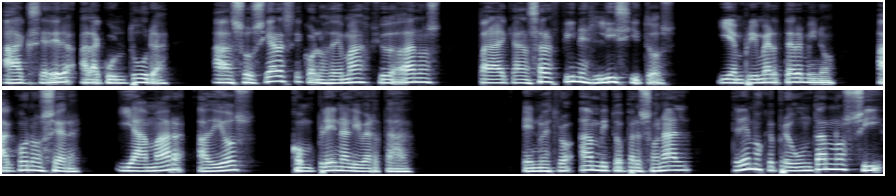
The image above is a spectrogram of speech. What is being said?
a acceder a la cultura, a asociarse con los demás ciudadanos para alcanzar fines lícitos y, en primer término, a conocer y a amar a Dios con plena libertad. En nuestro ámbito personal, tenemos que preguntarnos si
